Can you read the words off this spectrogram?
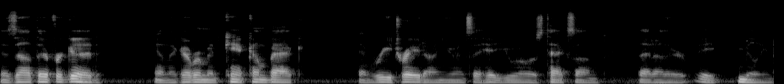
is out there for good, and the government can't come back and retrade on you and say, hey, you owe us tax on that other $8 million.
